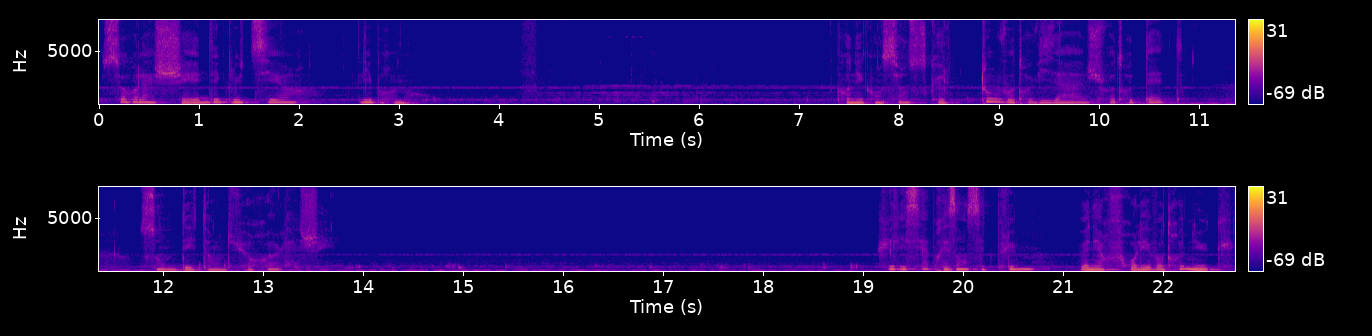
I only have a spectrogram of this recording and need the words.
se relâcher, déglutir librement. Prenez conscience que tout votre visage, votre tête sont détendus, relâchés. Puis laissez à présent cette plume venir frôler votre nuque,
